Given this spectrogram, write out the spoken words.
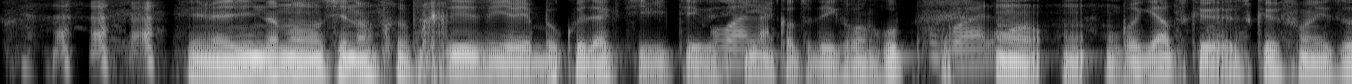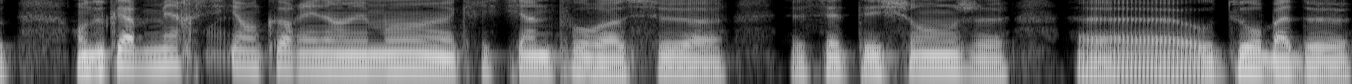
J'imagine dans mon ancienne entreprise, il y avait beaucoup d'activités aussi hein, quand a des grands groupes. On, on, on, regarde ce que ce que font les autres. En tout cas, merci encore énormément, Christiane, pour ce cet échange euh, autour bah, de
